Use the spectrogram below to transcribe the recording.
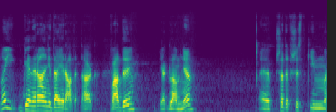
no i generalnie daje radę, tak? Wady, jak dla mnie, e, przede wszystkim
